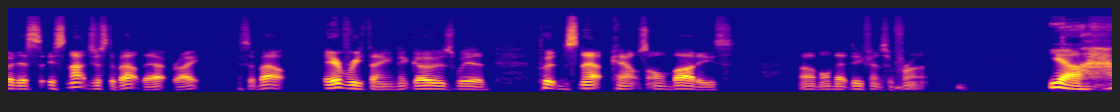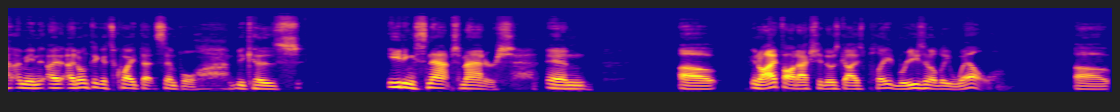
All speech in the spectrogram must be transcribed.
But it's it's not just about that, right? It's about everything that goes with putting snap counts on bodies um, on that defensive front. Yeah, I mean, I, I don't think it's quite that simple because eating snaps matters, and uh, you know, I thought actually those guys played reasonably well. Uh,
